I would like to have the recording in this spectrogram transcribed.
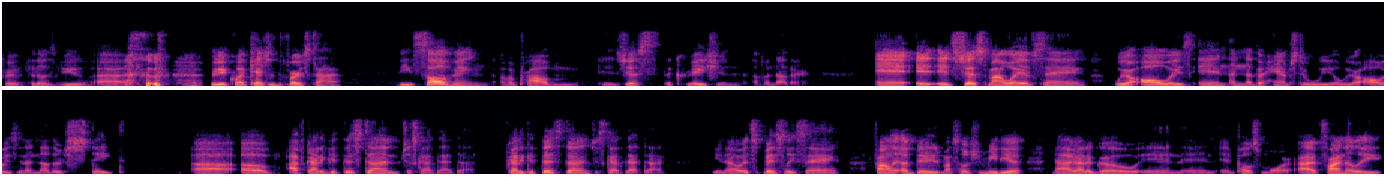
for, for those of you uh, who didn't quite catch it the first time. The solving of a problem is just the creation of another. And it, it's just my way of saying we are always in another hamster wheel. We are always in another state uh, of I've got to get this done, just got that done. Got to get this done, just got that done. You know, it's basically saying finally updated my social media. Now I got to go in and, and post more. I finally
